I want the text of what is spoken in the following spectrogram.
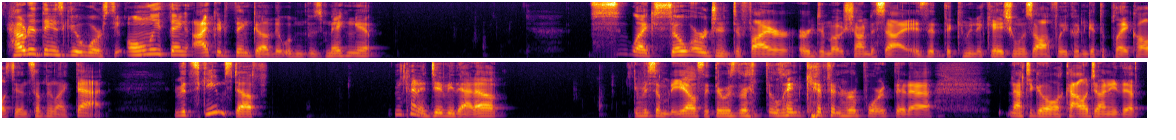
How did things get worse? The only thing I could think of that was making it like so urgent to fire or demote Sean Desai is that the communication was awful. He couldn't get the play calls in, something like that. If it's scheme stuff, you kind of divvy that up. Give it somebody else. Like there was the, the Lane Kiffin report that, uh, not to go all college on you, that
